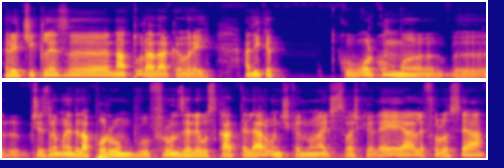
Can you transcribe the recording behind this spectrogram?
reciclez uh, natura, dacă vrei. Adică, cu oricum, uh, uh, ce-ți rămâne de la porumb, frunzele uscate, le arunci, că nu ai ce să faci cu ele. Ei, ea le folosea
